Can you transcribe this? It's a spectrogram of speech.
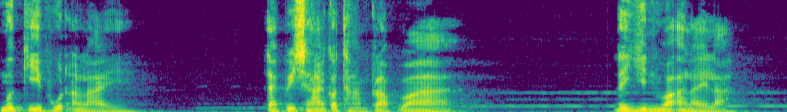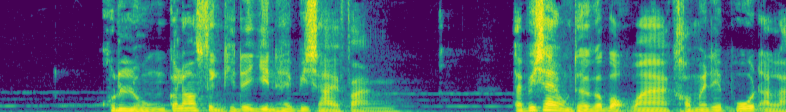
เมื่อกี้พูดอะไร แต่พี่ชายก็ถามกลับว่า ได้ยินว่าอะไรล่ะ คุณลุงก็เล่าสิ่งที่ได้ยินให้พี่ชายฟัง แต่พี่ชายของเธอก็บอกว่าเขาไม่ได้พูดอะไร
